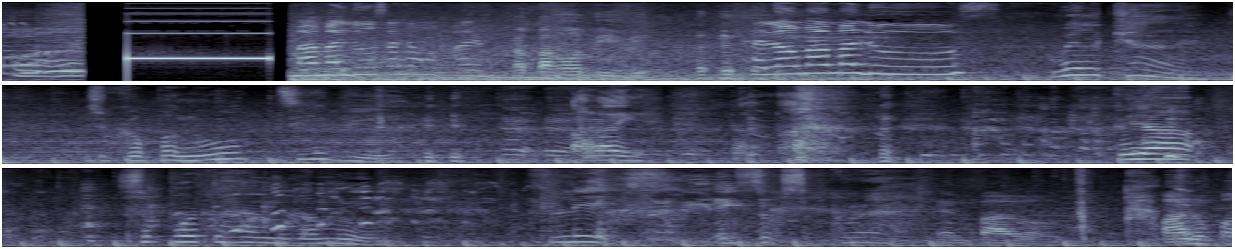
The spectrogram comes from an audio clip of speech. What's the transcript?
ko? Mama Luz, anong... Kapango TV. hello, Mama Luz! Welcome to Kapango TV. Aray. Kaya, supportahan mo kami. Please, and subscribe. And follow. Follow pa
